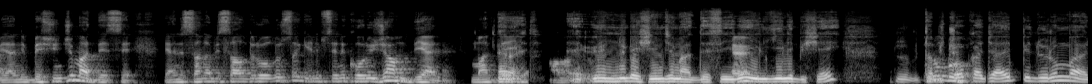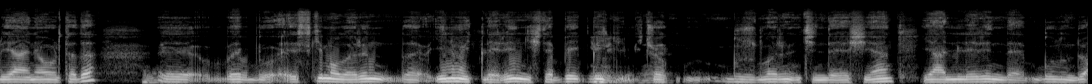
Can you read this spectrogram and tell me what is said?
5 yani beşinci maddesi. Yani sana bir saldırı olursa gelip seni koruyacağım diyen maddeyle evet e, ünlü beşinci maddesiyle Evet. ilgili bir şey. Tabii Durum çok bu. acayip bir durum var yani ortada. Ee, ve bu Eskimoların da Inuitlerin işte bir- bir- birçok evet. buzların içinde yaşayan yerlilerin de bulunduğu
